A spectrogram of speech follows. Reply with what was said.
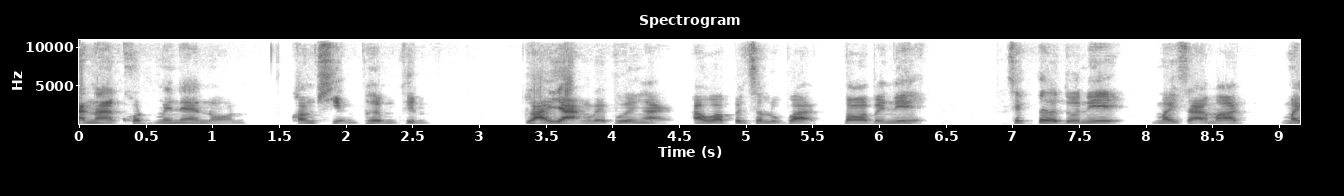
อนาคตไม่แน่นอน ความเสี่ยงเพิ่มขึ้น หลายอย่างเลยพูดง่ายๆเอาว่าเป็นสรุปว่าต่อไปนี้ sector ตัวนี้ไม่สามารถไม่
